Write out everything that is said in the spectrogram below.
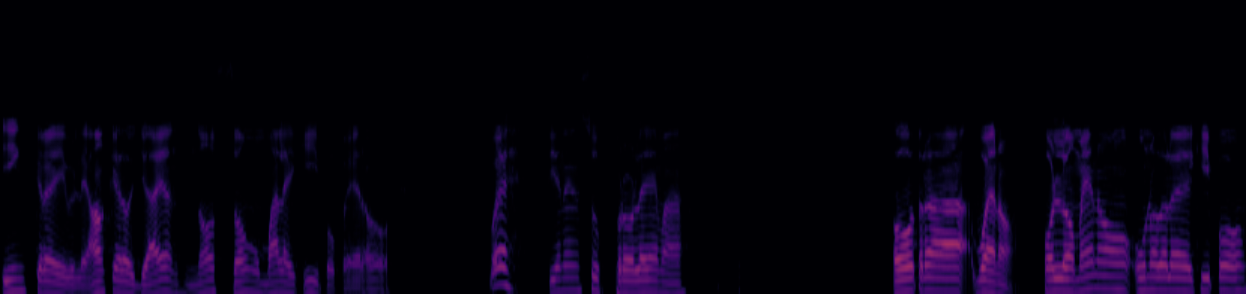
increíble. Aunque los Giants no son un mal equipo, pero pues tienen sus problemas. Otra, bueno, por lo menos uno de los equipos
